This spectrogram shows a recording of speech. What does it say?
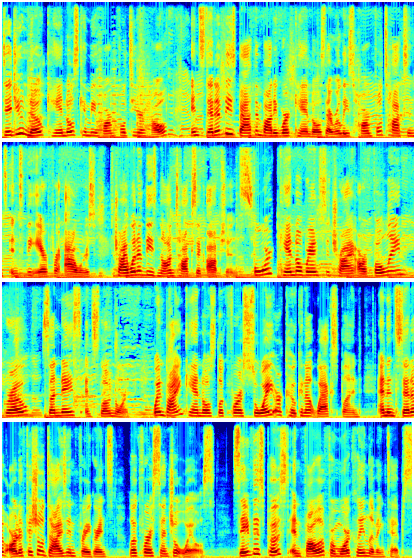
Did you know candles can be harmful to your health? Instead of these Bath and Body Works candles that release harmful toxins into the air for hours, try one of these non-toxic options. Four candle brands to try are Folane, Grow, Sundays, and Slow North. When buying candles, look for a soy or coconut wax blend, and instead of artificial dyes and fragrance, look for essential oils. Save this post and follow for more clean living tips.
